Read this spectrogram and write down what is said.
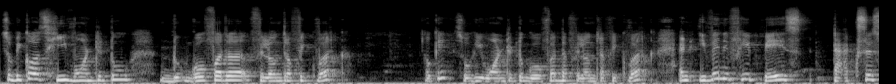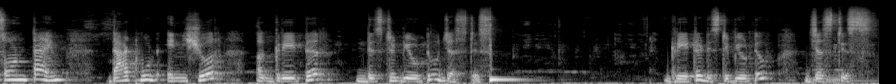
So because he wanted to do, go for the philanthropic work okay? So he wanted to go for the philanthropic work. And even if he pays taxes on time that would ensure a greater distributive justice greater distributive justice.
